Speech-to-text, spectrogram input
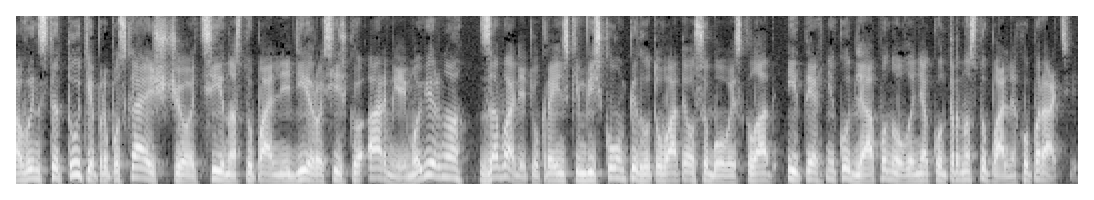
В інституті припускають, що ці наступальні дії російської армії ймовірно завадять українським військовим підготувати особовий склад і техніку для поновлення контрнаступальних операцій.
